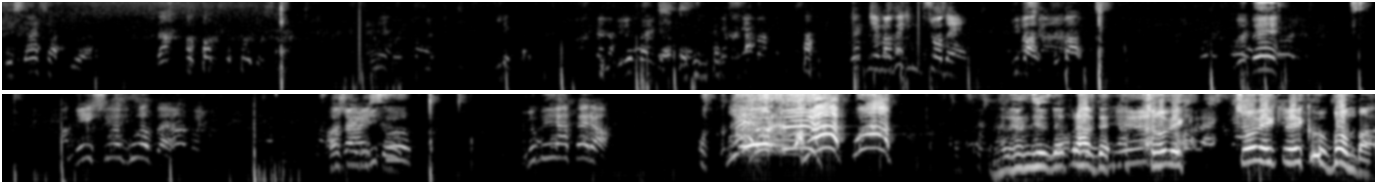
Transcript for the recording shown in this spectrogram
To jest nasza piła. Jak nie ma, weź mu przodem. Wywal, wywal. Gruby! Mniejszy o głowę! Uważaj, lisu! I afera! Nie! Łap! Łap! Ale on jest naprawdę człowiek, człowiek, człowieku, bomba.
